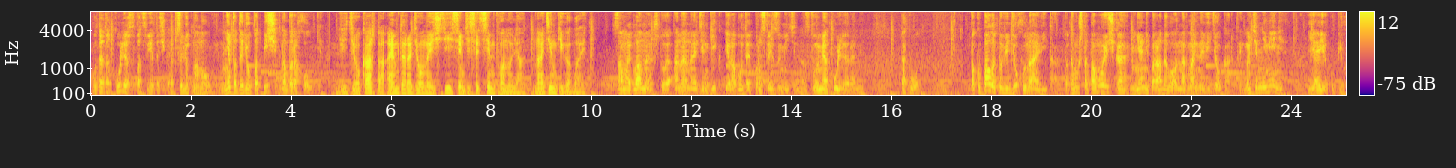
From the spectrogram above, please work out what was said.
Вот этот кулер с подсветочкой абсолютно новый. Мне подарил подписчик на барахолке. Видеокарта AMD Radeon HD 7720 на 1 гигабайт. Самое главное, что она на 1 гиг и работает просто изумительно. С двумя кулерами. Так вот. Покупал эту видюху на Авито, потому что помоечка меня не порадовала нормальной видеокартой. Но тем не менее, я ее купил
